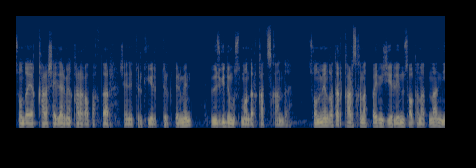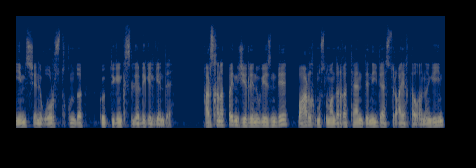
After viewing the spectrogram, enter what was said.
сондай ақ қарашайлар мен қарақалпақтар және түркиелік түріктер мен өзге де мұсылмандар қатысқанды. Сонымен қатар қарыс қанатбайдың жерлену салтанатына неміс және орыс тұқымды көптеген кісілер де келгенді. Қарыс қанатбайдың жерлену кезінде барлық мұсылмандарға тән діни дәстүр аяқталғаннан кейін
